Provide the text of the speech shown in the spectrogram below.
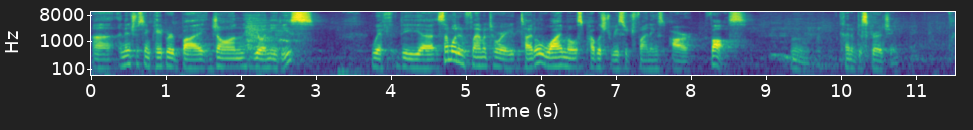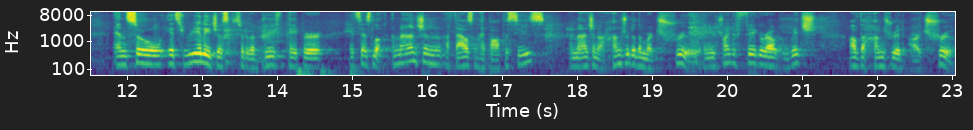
uh, an interesting paper by John Ioannidis with the uh, somewhat inflammatory title, Why Most Published Research Findings Are False. Mm, kind of discouraging. And so it's really just sort of a brief paper. It says, look, imagine a thousand hypotheses. Imagine a hundred of them are true, and you're trying to figure out which of the hundred are true.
